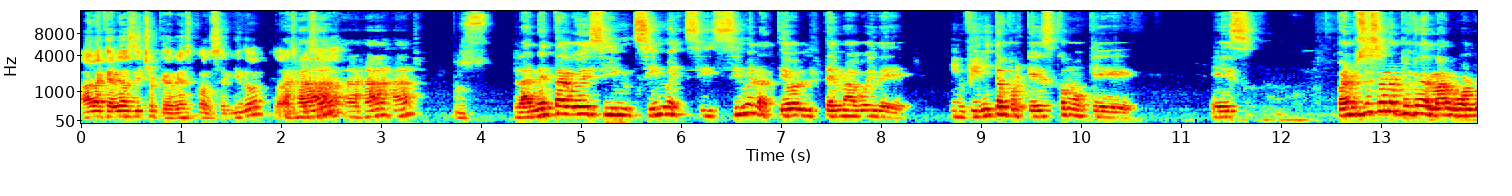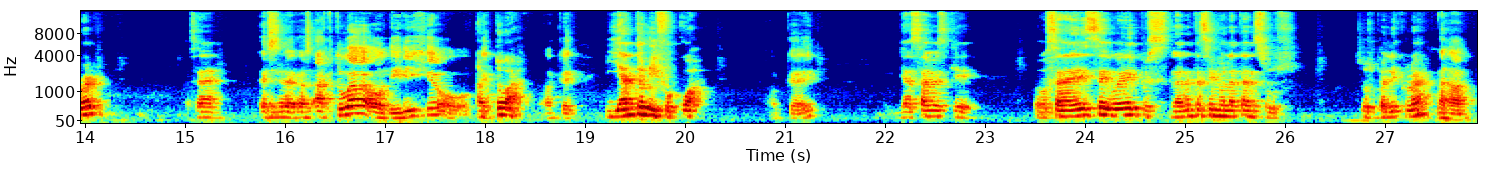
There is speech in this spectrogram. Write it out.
Ah, la que habías dicho que habías conseguido la vez Ajá, pasada. ajá, ajá. Pues, La neta, güey, sí, sí, me, sí, sí me latió el tema, güey, de infinito, porque es como que es. Para empezar, es una película de Mark Wahlberg. O sea, este, ¿actúa o dirige o actúa. Ok, Y Anthony Fuqua. Ok. Ya sabes que. O sea, ese güey, pues la neta sí me latan sus, sus películas. Ajá,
